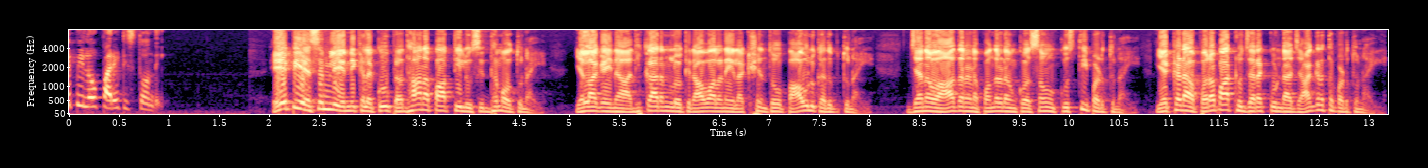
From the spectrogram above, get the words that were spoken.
ఏపీలో పర్యటిస్తోంది. ఏపీ అసెంబ్లీ ఎన్నికలకు ప్రధాన పార్టీలు సిద్ధమవుతున్నాయి. ఎలాగైనా అధికారంలోకి రావాలనే లక్ష్యంతో పావులు కదుపుతున్నాయి. జనం ఆదరణ పొందడం కోసం కుస్తీ పడుతున్నాయి. ఎక్కడా పొరపాట్లు జరగకుండా జాగ్రత్త పడుతున్నాయి.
